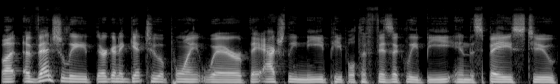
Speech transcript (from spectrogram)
But eventually, they're going to get to a point where they actually need people to physically be in the space to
